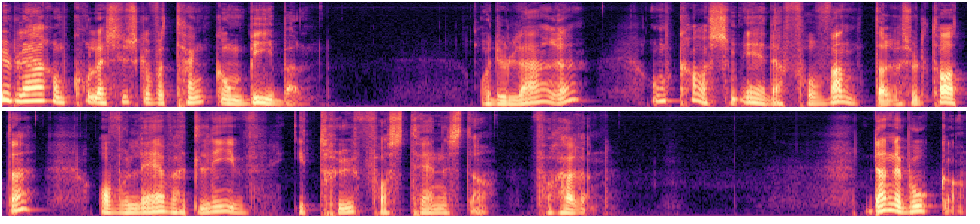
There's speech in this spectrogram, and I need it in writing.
Du lærer om hvordan du skal få tenke om Bibelen. Og du lærer om hva som er det forventa resultatet av å leve et liv i trufast tjeneste for Herren. Denne boka,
